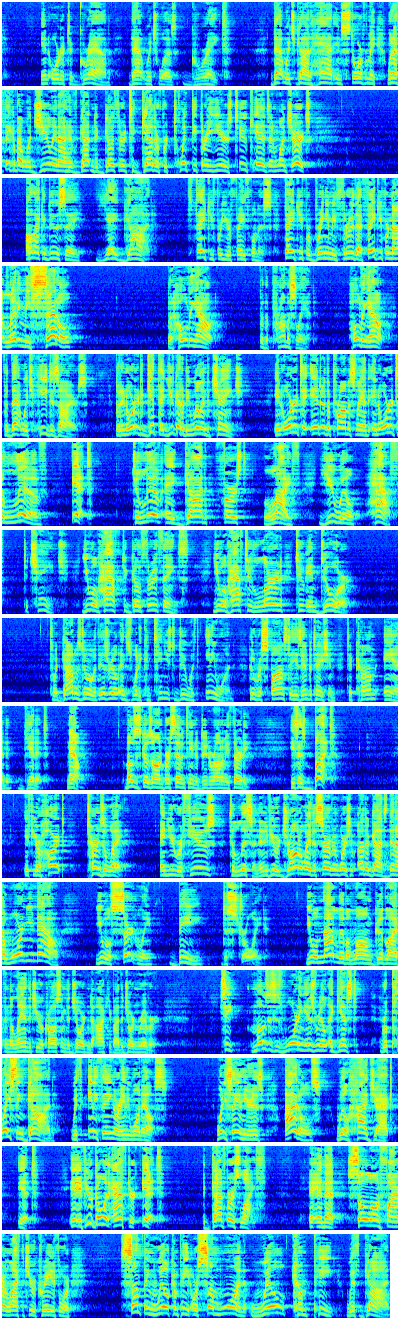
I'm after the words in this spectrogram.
in order to grab that which was great, that which God had in store for me. When I think about what Julie and I have gotten to go through together for 23 years, two kids and one church, all I can do is say, Yay, God. Thank you for your faithfulness. Thank you for bringing me through that. Thank you for not letting me settle, but holding out for the promised land holding out for that which He desires. But in order to get that, you've got to be willing to change. In order to enter the promised land, in order to live it, to live a God first life, you will have to change. You will have to go through things. You will have to learn to endure. It's what God was doing with Israel, and it's what He continues to do with anyone who responds to his invitation to come and get it. Now, Moses goes on, verse 17 of Deuteronomy 30. He says, But if your heart turns away and you refuse to listen, and if you are drawn away to serve and worship other gods, then I warn you now, you will certainly be destroyed. You will not live a long, good life in the land that you are crossing the Jordan to occupy, the Jordan River. See, Moses is warning Israel against replacing God with anything or anyone else. What he's saying here is idols will hijack it. If you're going after it, the God first life, and that soul on fire life that you were created for, something will compete or someone will compete with God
